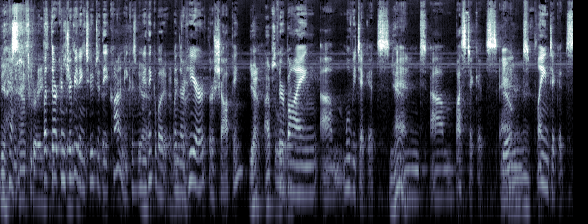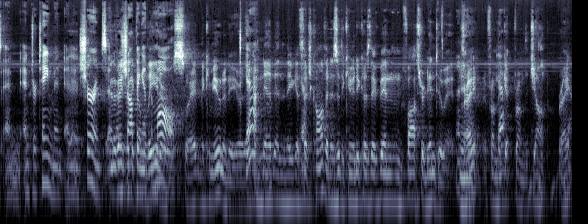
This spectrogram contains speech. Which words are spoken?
Yes. That's crazy. But they're contributing too to the economy because when Yeah. you think about Yeah, it, when they're time. here, they're shopping. Yeah, absolutely. They're buying um, movie tickets Yeah. and um, bus tickets Yeah. and plane tickets and entertainment and insurance and, and they're shopping become at the leaders, malls. right, in the community, or they Yeah. nib, and they get Yeah. such confidence in the community because they've been fostered into it, That's right, from the Yeah. Get from the jump, right. Yeah.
